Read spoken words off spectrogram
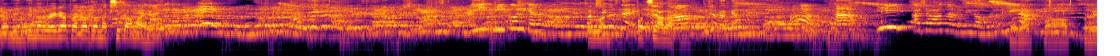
या भिंतींवर वेगळ्या प्रकारचं नक्षीकाम आहे. आला. घाबरलो. अरे बापरे.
